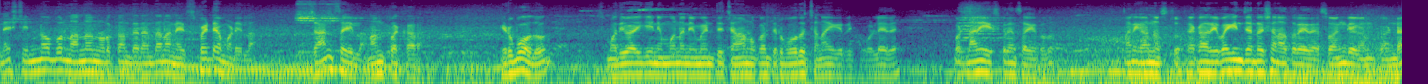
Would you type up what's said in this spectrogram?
ನೆಕ್ಸ್ಟ್ ಇನ್ನೊಬ್ಬರು ನನ್ನನ್ನು ನೋಡ್ಕೊಂತಾರೆ ಅಂತ ನಾನು ಎಕ್ಸ್ಪೆಕ್ಟೇ ಮಾಡಿಲ್ಲ. ಚಾನ್ಸೇ ಇಲ್ಲ ನನ್ನ ಪ್ರಕಾರ. ಇರ್ಬೋದು. ಮದುವೆಯಾಗಿ ನಿಮ್ಮನ್ನು ನಿಮ್ಮ ಹೆಂಡತಿ ಚೆನ್ನಾಗಿ ನೋಡ್ಕೊಂತಿರ್ಬೋದು, ಚೆನ್ನಾಗಿರಿ ಒಳ್ಳೆಯದೇ ಬಟ್ ನನಗೆ ಎಕ್ಸ್ಪೀರಿಯನ್ಸ್ ಆಗಿರೋದು. ನನಗೆ ಅನ್ನಿಸ್ತು. ಯಾಕಂದ್ರೆ ಇವಾಗಿನ ಜನ್ರೇಷನ್ ಆ ಥರ ಇದೆ. ಸೊ ಹಂಗೆ ಅಂದ್ಕೊಂಡೆ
